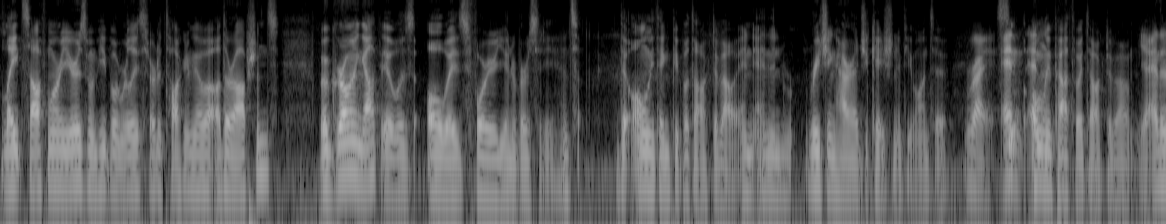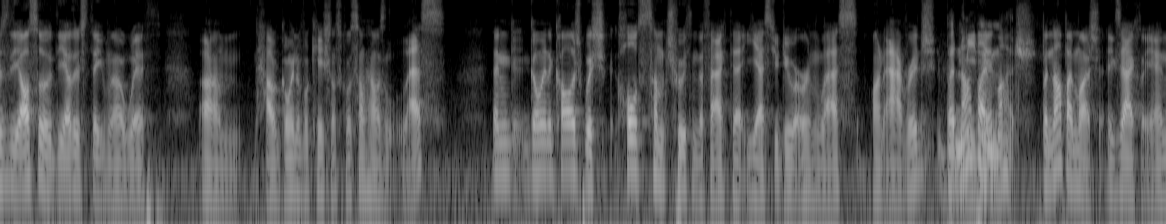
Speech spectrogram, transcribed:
late sophomore years when people really started talking to me about other options. But growing up, it was always four-year university. That's the only thing people talked about, and and then reaching higher education if you want to. Right, It's and, the and only pathway talked about. yeah, and there's the also the other stigma with um, how going to vocational school somehow is less than g- going to college, which holds some truth in the fact that yes, you do earn less on average, But not by much. but not by much exactly and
